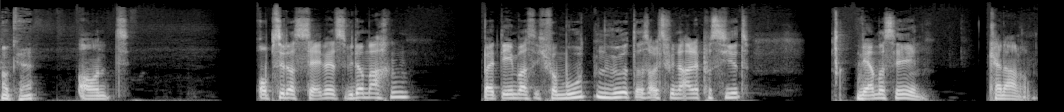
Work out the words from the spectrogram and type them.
Okay. Und ob sie dasselbe jetzt wieder machen, bei dem, was ich vermuten würde, dass als Finale passiert, werden wir sehen. Keine Ahnung.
